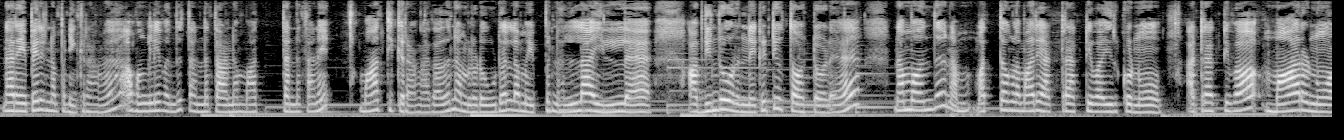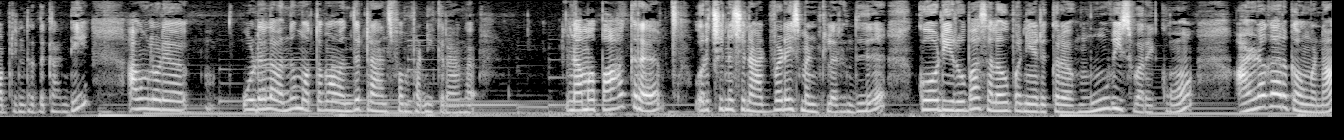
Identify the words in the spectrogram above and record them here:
நிறைய பேர் என்ன பண்ணிக்கிறாங்க? அவங்களே வந்து தன்னைத்தானே மா தன்னைத்தானே மாற்றிக்கிறாங்க அதாவது நம்மளோட உடல் அமைப்பு நல்லா இல்லை அப்படின்ற ஒரு நெகட்டிவ் தாட்டோட நம்ம வந்து நம் மற்றவங்கள மாதிரி அட்ராக்டிவாக இருக்கணும் அட்ராக்டிவாக மாறணும் அப்படின்றதுக்காண்டி அவங்களுடைய உடலை வந்து மொத்தமாக வந்து டிரான்ஸ்ஃபார்ம் பண்ணிக்கிறாங்க. நம்ம பார்க்குற ஒரு சின்ன சின்ன அட்வர்டைஸ்மெண்ட்லேருந்து கோடி ரூபாய் செலவு பண்ணி எடுக்கிற மூவிஸ் வரைக்கும் அழகாக இருக்கவங்கன்னா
